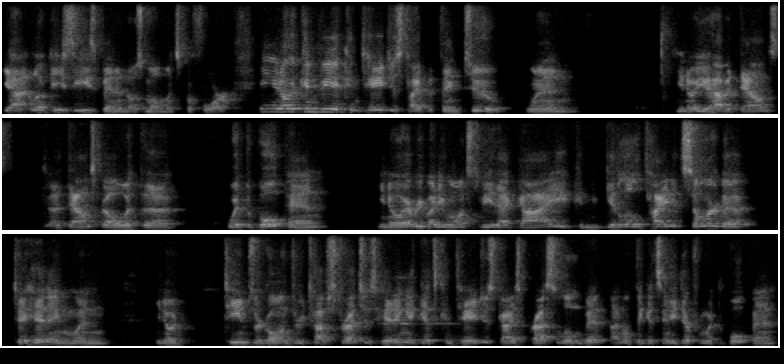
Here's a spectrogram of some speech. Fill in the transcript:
Yeah, look, he's he's been in those moments before. You know, it can be a contagious type of thing too when you know you have a down a down spell with the with the bullpen you know, everybody wants to be that guy. You can get a little tight. It's similar to to hitting when, you know, teams are going through tough stretches hitting, it gets contagious. Guys press a little bit. I don't think it's any different with the bullpen.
